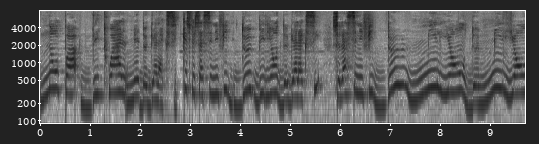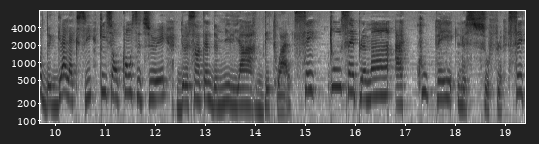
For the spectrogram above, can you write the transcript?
non pas d'étoiles, mais de galaxies. Qu'est-ce que ça signifie 2 billions de galaxies? Cela signifie 2 millions de millions de galaxies qui sont constituées de centaines de milliards d'étoiles. C'est tout simplement à couper le souffle. C'est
